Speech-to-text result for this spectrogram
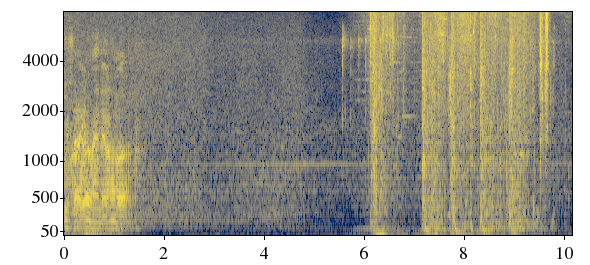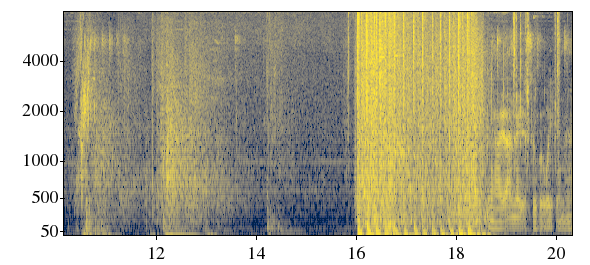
You you're landing all up. Yeah, I got a there.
